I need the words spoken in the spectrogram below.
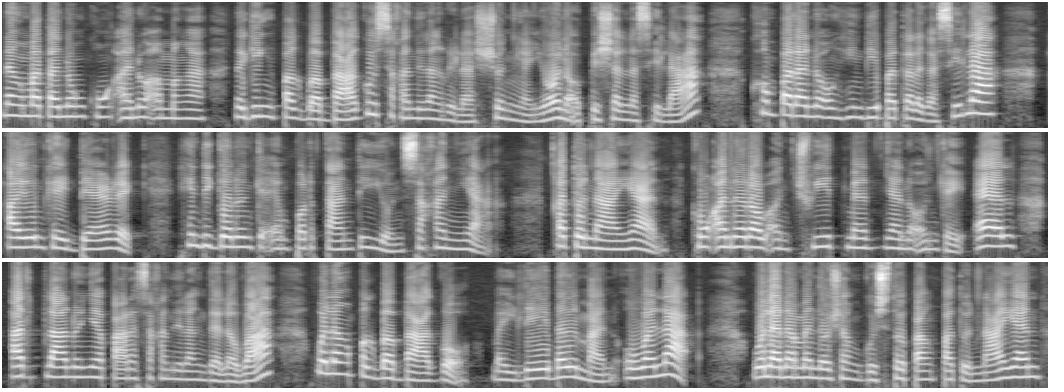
Nang matanong kung ano ang mga naging pagbabago sa kanilang relasyon ngayon na opisyal na sila, kumpara noong hindi pa talaga sila, ayon kay Derek, hindi ganun ka-importante yun sa kanya. Katunayan, kung ano raw ang treatment niya noon kay Elle at plano niya para sa kanilang dalawa, walang pagbabago, may label man o wala. Wala naman daw siyang gusto pang patunayan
